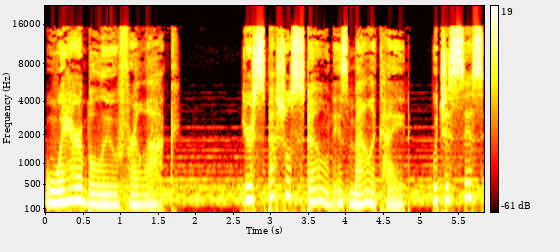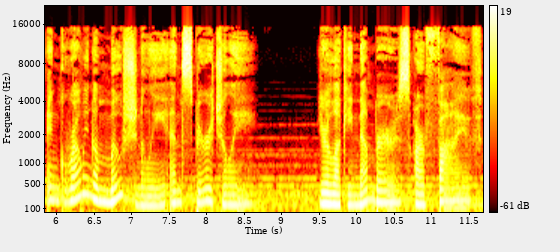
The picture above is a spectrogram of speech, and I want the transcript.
Wear blue for luck. Your special stone is malachite, which assists in growing emotionally and spiritually. Your lucky numbers are 5,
